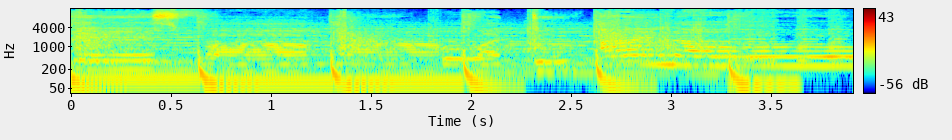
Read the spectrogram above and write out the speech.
this far. What do I know?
